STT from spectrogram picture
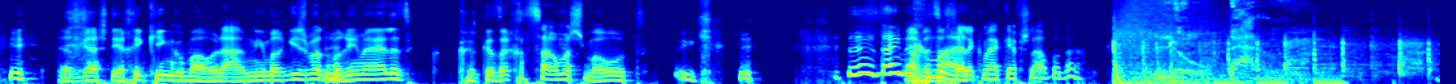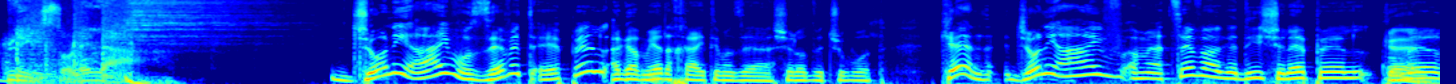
הרגשתי הכי king בעולם. אני מרגיש בדברים האלה, זה כזה חסר משמעות. זה די נחמד. אבל זה חלק מהכיף של העבודה. בלי סוללה. ג'וני אייב עוזב את אפל? אגב, מיד אחרי האייטם הזה, השאלות ותשובות. כן, ג'וני אייב, המעצב האגדי של אפל, כן. אומר,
